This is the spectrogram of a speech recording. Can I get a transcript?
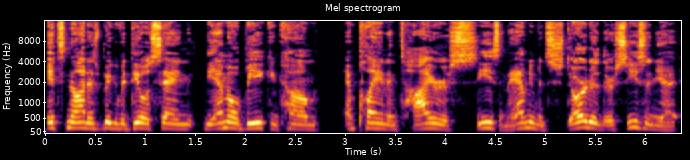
it's not as big of a deal as saying the MLB can come and play an entire season. They haven't even started their season yet.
